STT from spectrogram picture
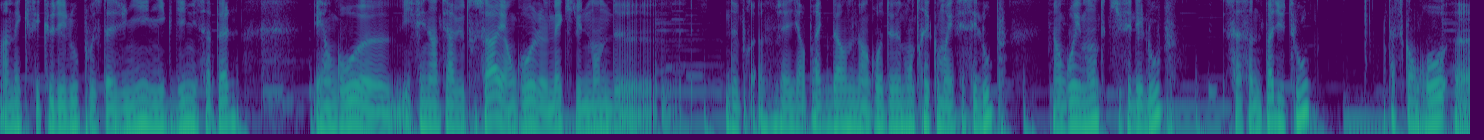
un mec qui fait que des loops aux États-Unis, Nick Dean, il s'appelle. Et en gros, euh, il fait une interview, tout ça, et en gros, le mec, il lui demande de, de j'allais dire breakdown, mais en gros, de montrer comment il fait ses loops. Et en gros, il montre qu'il fait des loops, ça sonne pas du tout. Parce qu'en gros, euh,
